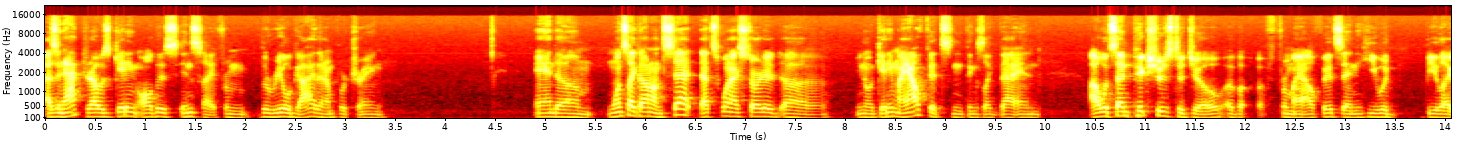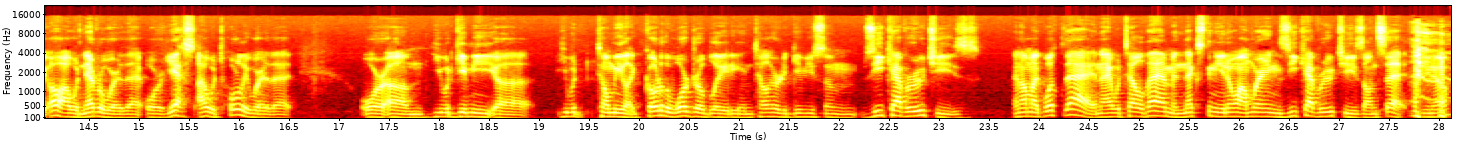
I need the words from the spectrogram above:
as an actor, I was getting all this insight from the real guy that I'm portraying. And um, once I got on set, that's when I started, uh, you know, getting my outfits and things like that. And I would send pictures to Joe of, uh, from my outfits, and he would be like, "Oh, I would never wear that," or "Yes, I would totally wear that," or um, he would give me uh, he would tell me like go to the wardrobe lady and tell her to give you some Z Cavariccis. And I'm like, what's that? And I would tell them, and next thing you know, I'm wearing Z Cavariccis on set. You know,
